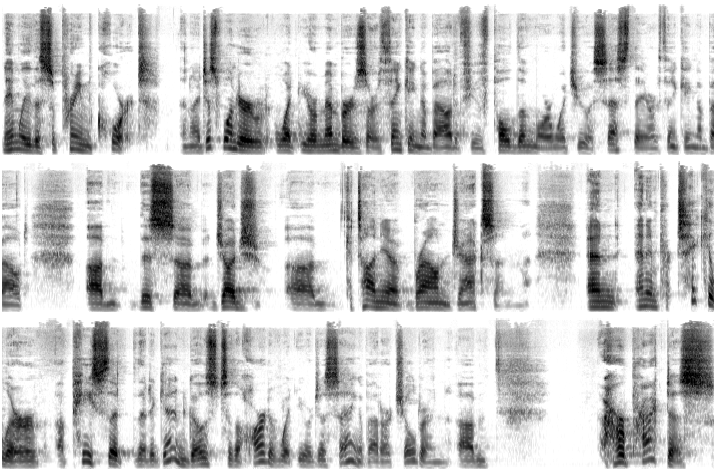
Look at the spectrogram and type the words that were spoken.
namely the Supreme Court. And I just wonder what your members are thinking about, if you've polled them, or what you assess they are thinking about um, this uh, Judge uh, Brown Jackson. And, and in particular, a piece that, that again goes to the heart of what you were just saying about our children. Um, her practice,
